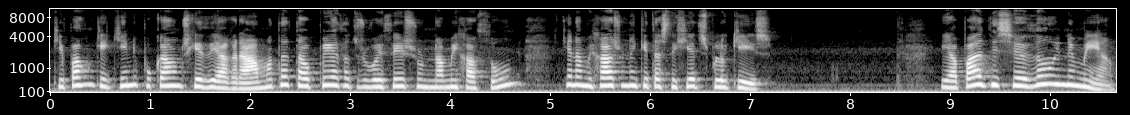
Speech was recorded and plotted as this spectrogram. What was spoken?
και υπάρχουν και εκείνοι που κάνουν σχεδιαγράμματα τα οποία θα τους βοηθήσουν να μην χαθούν και να μην χάσουν και τα στοιχεία της πλοκής. Η απάντηση εδώ είναι μία.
